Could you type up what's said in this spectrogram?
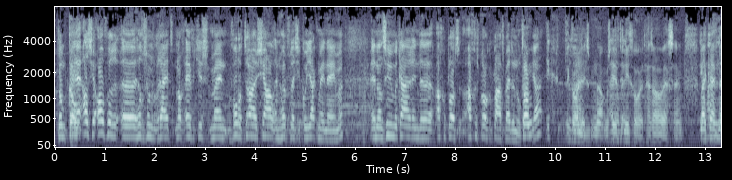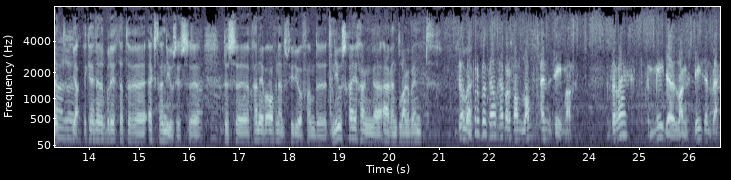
Tom, kun Tom. jij als je over eh, Hilversum rijdt nog eventjes mijn volle trui, sjaal en heupflesje cognac meenemen? En dan zien we elkaar in de afgeplots- afgesproken plaats bij de Noek. Tom, ja? Ik, Ik hoor niks. Nou, misschien heeft u het niet gehoord. Hij zou wel weg zijn. Maar ik krijg net, naar, ja, ik krijg net het bericht dat er extra nieuws is. Eh, dus eh, we gaan even over naar de studio van de nieuws. Ga je gang, eh, Arend Langebent. De opperbevelhebber van land- en zeemacht draagt mede langs deze weg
